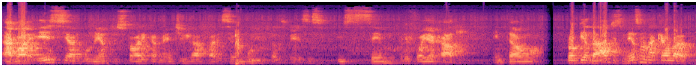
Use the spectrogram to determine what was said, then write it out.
Agora, esse argumento historicamente já apareceu muitas vezes e sempre foi errado. Então, propriedades, mesmo naquela,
